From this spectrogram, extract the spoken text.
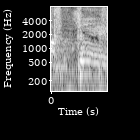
Papa Chan.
